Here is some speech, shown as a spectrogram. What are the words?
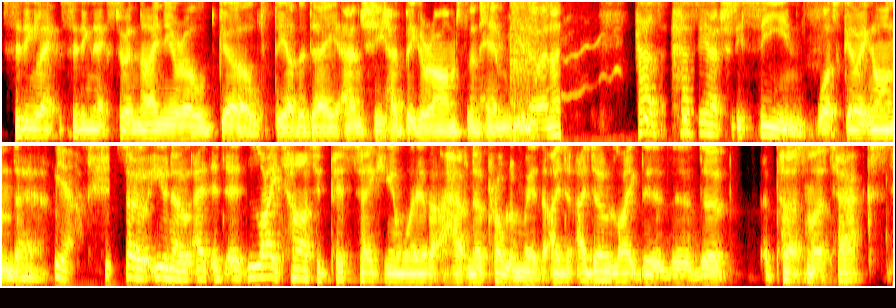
sitting le- sitting next to a nine year old girl the other day, and she had bigger arms than him, you know, and I. Has has he actually seen what's going on there? Yeah. So you know, light-hearted piss taking and whatever, I have no problem with. I, I don't like the, the the personal attacks,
